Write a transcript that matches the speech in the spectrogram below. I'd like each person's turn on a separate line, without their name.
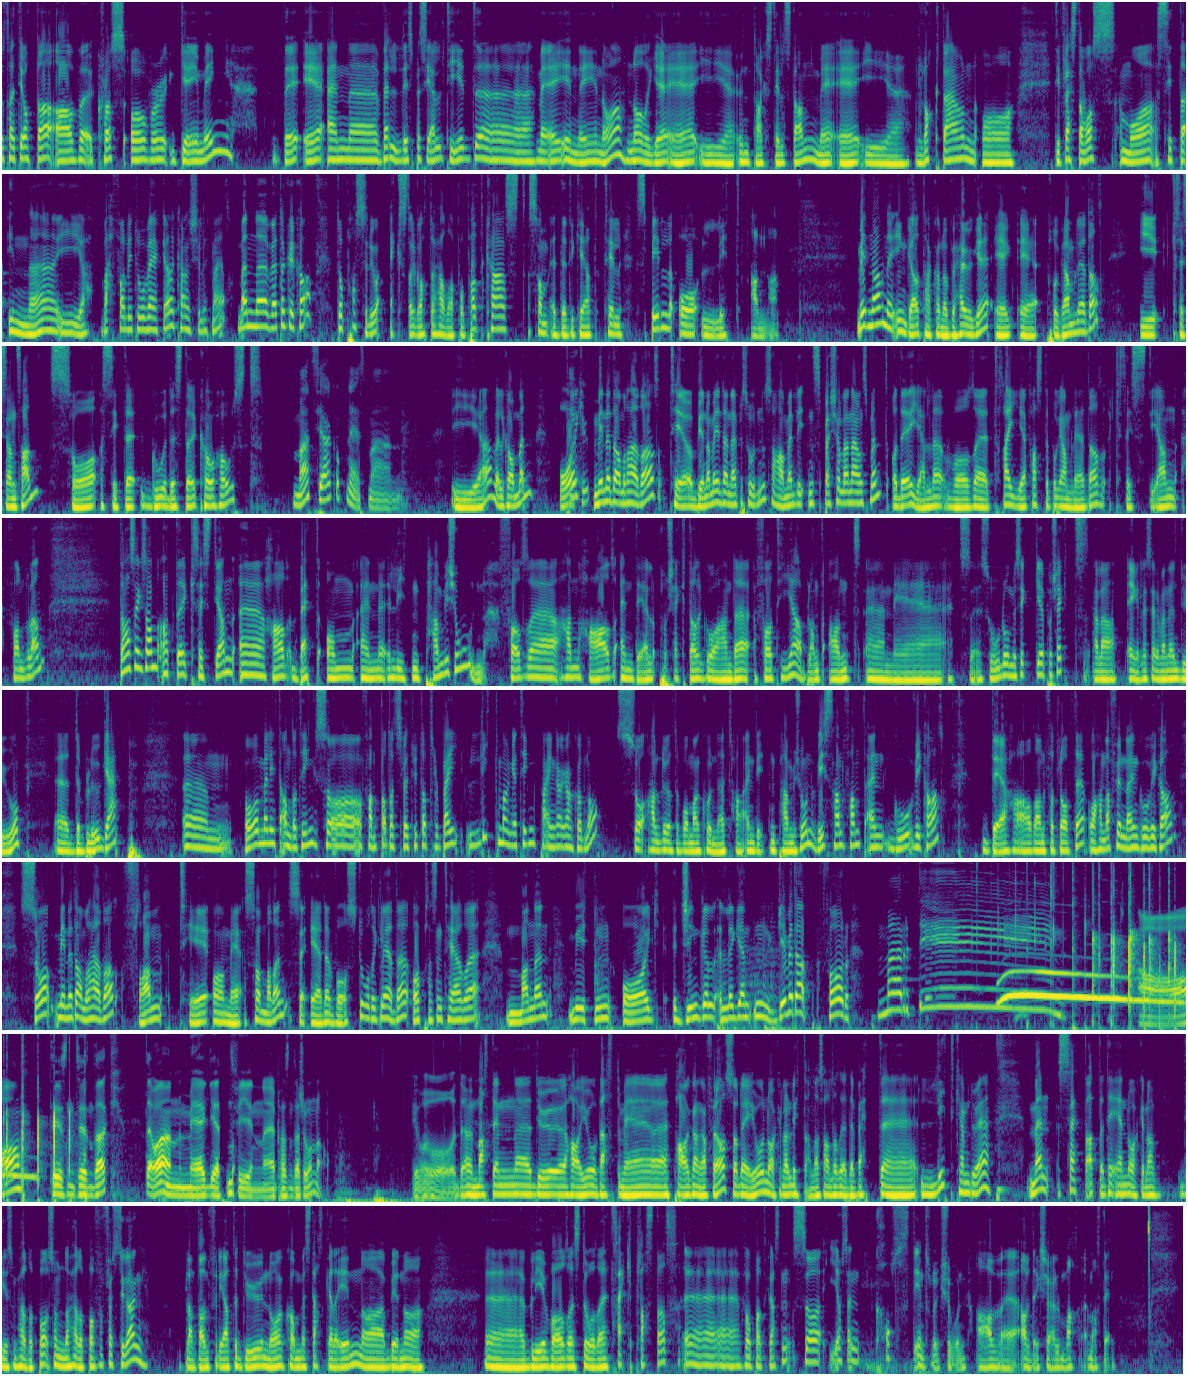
138 av Crossover Gaming. Det er en uh, veldig spesiell tid uh, vi er inne i nå. Norge er i uh, unntakstilstand. Vi er i eh, lockdown, og de fleste av oss må sitte inne i ja, hvert fall i to uker, kanskje litt mer. Men vet dere hva? Da passer det jo ekstra godt å høre på podkast som er dedikert til spill og litt annet. Mitt navn er Ingar Takanobu Hauge. Jeg er programleder. I Kristiansand så sitter godeste cohost
Mats Jakob Nesmann.
Ja, velkommen. Og mine damer og herrer, til å begynne med i denne episoden så har vi en liten special announcement, og det gjelder vår eh, tredje faste programleder, Christian Fondeland. Det har seg sånn at Kristian Christian eh, har bedt om en liten permisjon, for eh, han har en del prosjekter gående for tida, annet eh, med et solomusikkprosjekt, eller egentlig er det vel en duo, eh, The Blue Gap. Um, og med litt andre ting så fant han rett og slett ut at det ble litt mange ting på en gang akkurat nå. Så han lurte på om han kunne ta en liten permisjon hvis han fant en god vikar. Det har han fått lov til, og han har funnet en god vikar. Så mine damer og herrer, fram til og med sommeren så er det vår store glede å presentere mannen, myten og jingle-legenden. Give it up for Martin!
Ja, tusen, tusen takk. Det var en meget fin eh, presentasjon, da.
Jo, Martin, eh, du har jo vært med et par ganger før, så det er jo noen av lytterne som allerede vet eh, litt hvem du er. Men sett at det er noen av de som hører på, som nå hører på for første gang, blant annet fordi at du nå kommer sterkere inn og begynner å uh, bli vår store trekkplaster uh, for podkasten, så gi oss en kort introduksjon av, av deg sjøl, Martin.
